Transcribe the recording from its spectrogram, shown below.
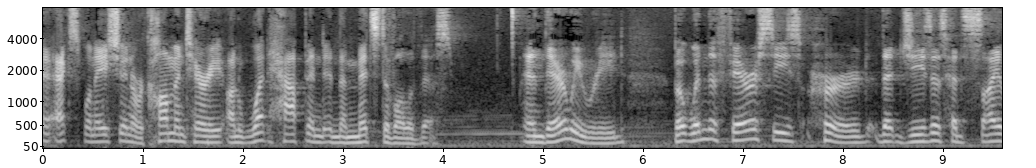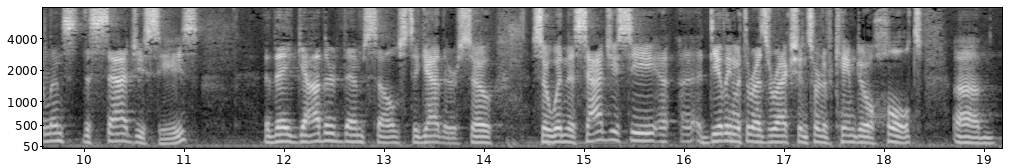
explanation or commentary on what happened in the midst of all of this. And there we read, But when the Pharisees heard that Jesus had silenced the Sadducees, they gathered themselves together. So, so when the Sadducee uh, uh, dealing with the resurrection sort of came to a halt, um,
